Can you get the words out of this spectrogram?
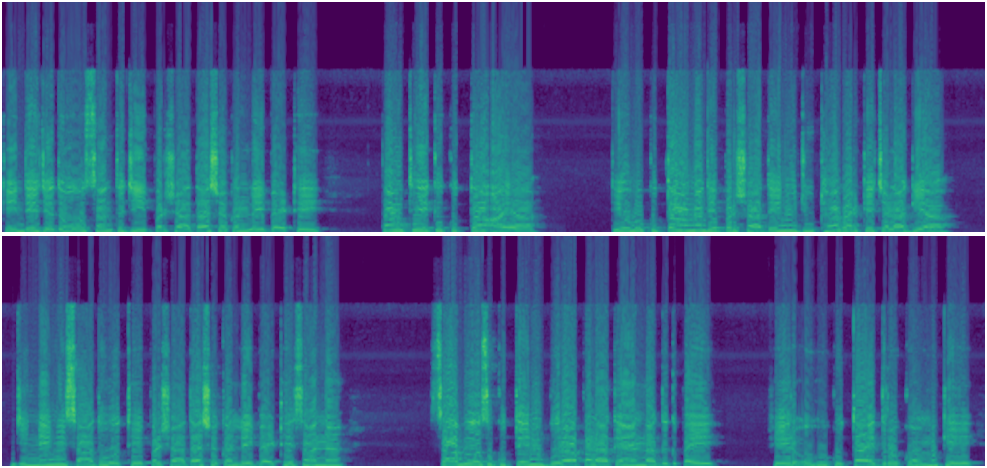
ਕਹਿੰਦੇ ਜਦੋਂ ਉਹ ਸੰਤ ਜੀ ਪ੍ਰਸ਼ਾਦਾ ਛਕਣ ਲਈ ਬੈਠੇ ਤਾਂ ਉੱਥੇ ਇੱਕ ਕੁੱਤਾ ਆਇਆ ਤੇ ਉਹ ਕੁੱਤਾ ਉਹਨਾਂ ਦੇ ਪ੍ਰਸ਼ਾਦੇ ਨੂੰ ਝੂਠਾ ਕਰਕੇ ਚਲਾ ਗਿਆ। ਜਿੰਨੇ ਵੀ ਸਾਧੂ ਉੱਥੇ ਪ੍ਰਸ਼ਾਦਾ ਛਕਣ ਲਈ ਬੈਠੇ ਸਨ, ਸਭ ਉਸ ਕੁੱਤੇ ਨੂੰ ਬੁਰਾ ਭਲਾ ਕਹਿਣ ਲੱਗ ਪਏ। ਫਿਰ ਉਹ ਕੁੱਤਾ ਇਧਰੋਂ ਘੁੰਮ ਕੇ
